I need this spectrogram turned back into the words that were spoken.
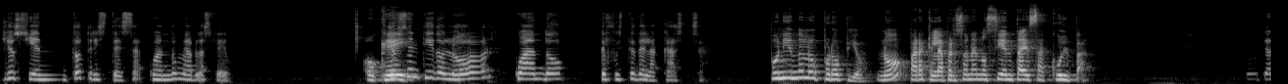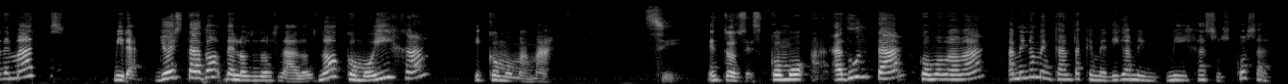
yo siento tristeza cuando me hablas feo. Ok. Yo sentí dolor cuando te fuiste de la casa poniendo lo propio, ¿no? Para que la persona no sienta esa culpa. Porque además, mira, yo he estado de los dos lados, ¿no? Como hija y como mamá. Sí. Entonces, como adulta, como mamá, a mí no me encanta que me diga mi, hija sus cosas.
